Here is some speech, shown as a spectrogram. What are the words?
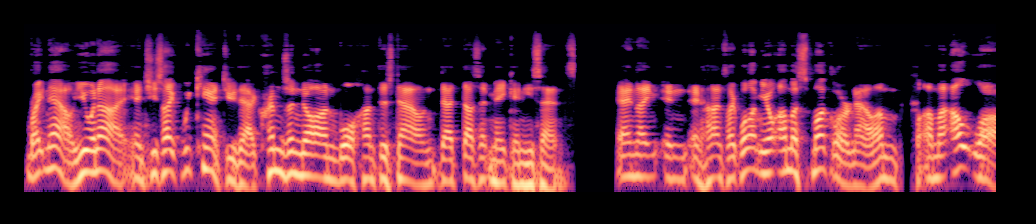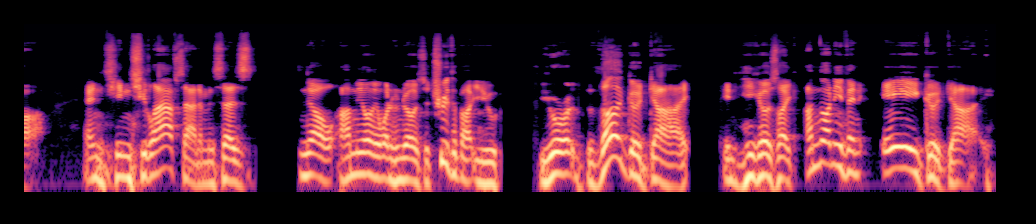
right now, you and I." And she's like, "We can't do that. Crimson Dawn will hunt us down. That doesn't make any sense." And like, and, and Han's like, "Well, I'm you know, I'm a smuggler now. I'm I'm an outlaw." And she, and she laughs at him and says, "No, I'm the only one who knows the truth about you. You're the good guy." And he goes like, "I'm not even a good guy."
